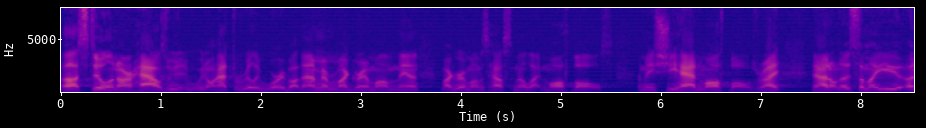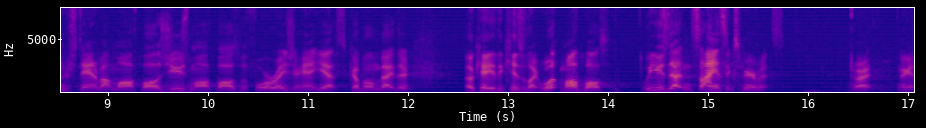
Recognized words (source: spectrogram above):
Uh, still in our house. We, we don't have to really worry about that. I remember my grandma, man, my grandma's house smelled like mothballs. I mean, she had mothballs, right? Now, I don't know, some of you understand about mothballs, use mothballs before, raise your hand. Yes, a couple of them back there. Okay, the kids are like, what, mothballs? We use that in science experiments. All right? Okay.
